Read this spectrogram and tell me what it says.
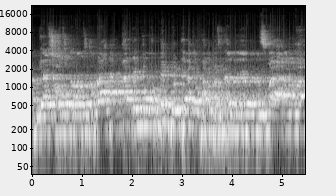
দুনিয়ার সমস্ত মানুষ তোমরা তাদেরকে মুহাম্মদ বলতে লাগো ভালোবাসতে লাগো সুবহানাল্লাহ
